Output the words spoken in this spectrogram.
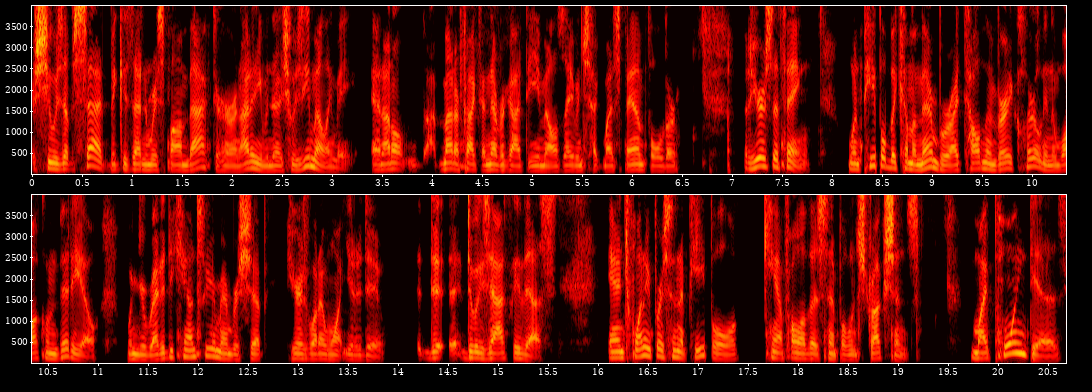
she was upset because I didn't respond back to her, and I didn't even know she was emailing me. And I don't. Matter of fact, I never got the emails. I even checked my spam folder. But here's the thing: when people become a member, I tell them very clearly in the welcome video, when you're ready to cancel your membership, here's what I want you to do. Do, do exactly this. And 20% of people can't follow those simple instructions. My point is,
